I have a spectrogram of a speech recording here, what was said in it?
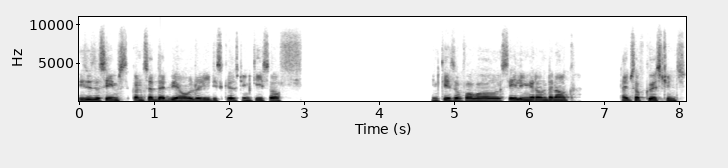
This is the same concept that we have already discussed in case of in case of our sailing around an arc types of questions.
